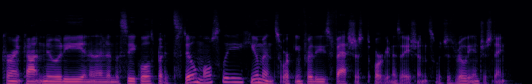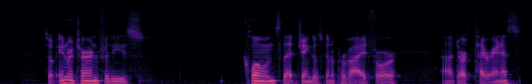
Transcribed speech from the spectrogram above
current continuity and then in the sequels, but it's still mostly humans working for these fascist organizations, which is really interesting. So, in return for these clones that Jango's going to provide for uh, Darth Tyrannus,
